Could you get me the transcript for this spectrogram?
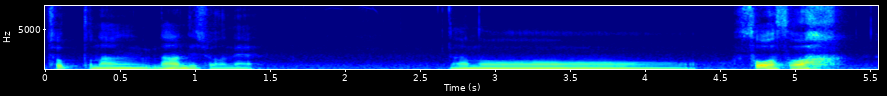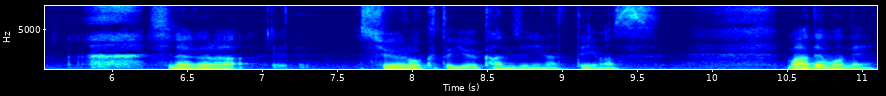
ちょっとなんなんでしょうね。あのーそわそわ しながら収録という感じになっています。まあでもね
